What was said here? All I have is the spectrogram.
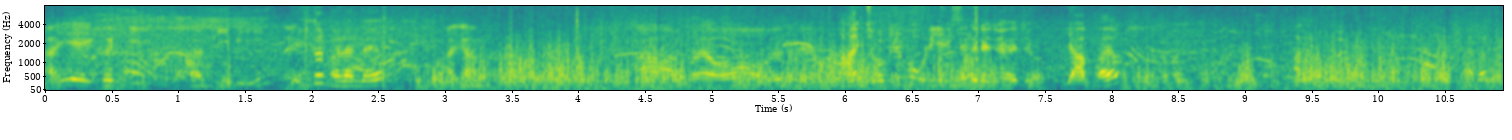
아예 그 아, 비비. 이걸 발랐나요? 아니 안. 아 뭐요? 왜 그래? 아, 저길 보고 리액션을 해줘야죠. 이게 아파요? 알아보죠.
